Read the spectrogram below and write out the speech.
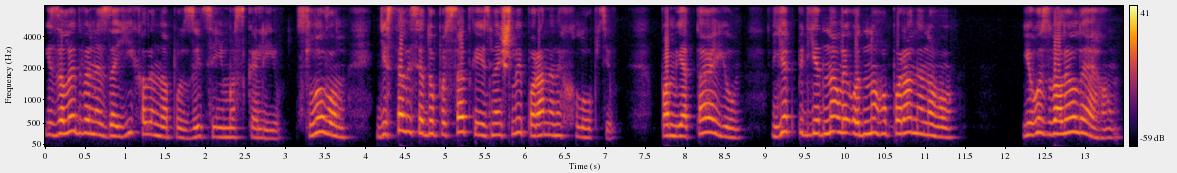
і заледве не заїхали на позиції москалів. Словом, дісталися до посадки і знайшли поранених хлопців. Пам'ятаю, як під'єднали одного пораненого, його звали Олегом.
